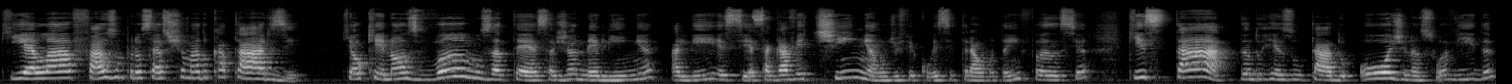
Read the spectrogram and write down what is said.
que ela faz um processo chamado catarse que é o que nós vamos até essa janelinha ali, esse essa gavetinha onde ficou esse trauma da infância, que está dando resultado hoje na sua vida.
